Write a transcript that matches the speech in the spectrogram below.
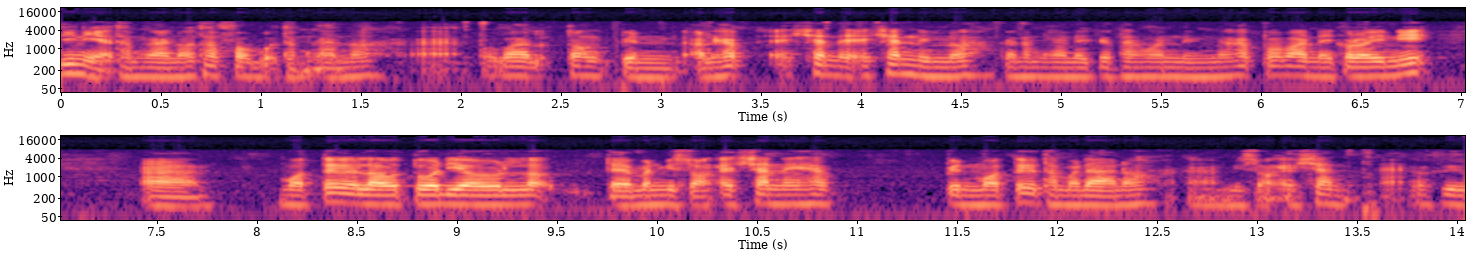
ลิเนียทำงานเนาะถ้า forward ทำงานเนาะอ่าเพราะว่าต้องเป็นอะไรครับ action ใน action หนึ่งเนาะการทำงานในการทำงานหนึ่งนะครับ เพราะว่าในกรณีนี้อ่ามอเตอร์เราตัวเดียวแต่มันมี2 action นะครับเป็นมอเตอร์ธรรมดาเนาะอ่ามี2 action อ่าก็คือ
